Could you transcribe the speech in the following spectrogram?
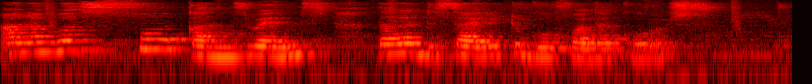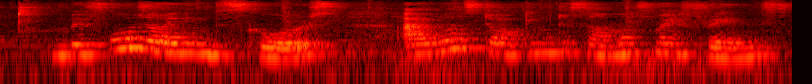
and I was so convinced that I decided to go for the course. Before joining this course, I was talking to some of my friends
